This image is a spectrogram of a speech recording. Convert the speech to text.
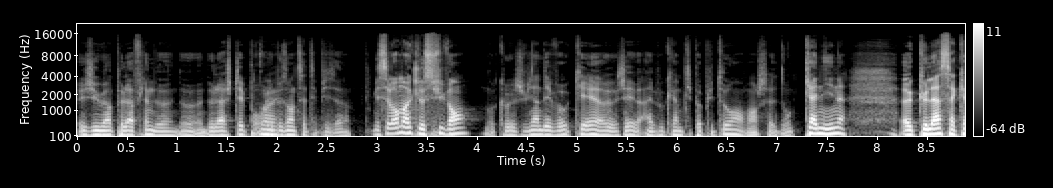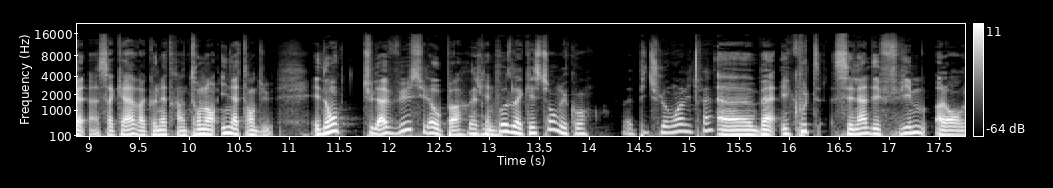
et j'ai eu un peu la flemme de, de- de l'acheter pour Ouais. les besoins de cet épisode. Mais c'est vraiment avec le suivant, donc euh, je viens d'évoquer, euh, j'ai évoqué un petit peu plus tôt en revanche, donc Canine, euh, que là, Saka, Saka va connaître un tournant inattendu. Et donc, tu l'as vu celui-là ou pas Bah, je me pose la question du coup. Euh, Pitch le moins vite fait. Euh, ben, écoute, c'est l'un des films alors,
